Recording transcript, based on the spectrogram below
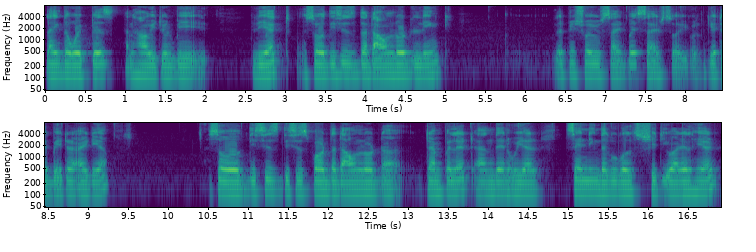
like the web page and how it will be react. So this is the download link. Let me show you side by side so you will get a better idea so this is this is for the download uh, template and then we are sending the google sheet url here.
